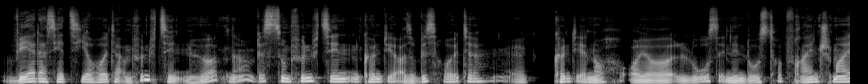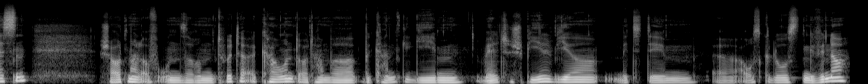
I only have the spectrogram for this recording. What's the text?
Wer das jetzt hier heute am 15. hört, ne, bis zum 15. könnt ihr, also bis heute, äh, könnt ihr noch euer Los in den Lostopf reinschmeißen. Schaut mal auf unserem Twitter-Account, dort haben wir bekannt gegeben, welches Spiel wir mit dem äh, ausgelosten Gewinner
